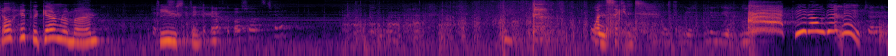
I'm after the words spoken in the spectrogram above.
Don't hit the cameraman. Do you stink? basketball shots, Chad? One second. You're gonna be a movie. Ah! You don't get me.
